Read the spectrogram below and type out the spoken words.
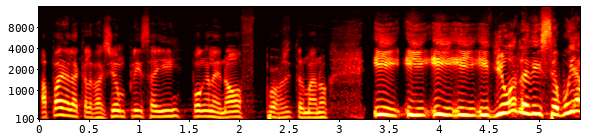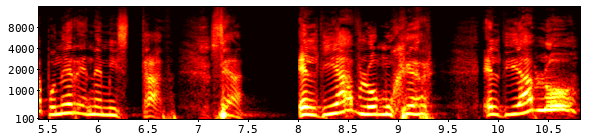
Apaga la calefacción, please, ahí, póngale en off, por favor, hermano. Y, y, y, Dios le dice, voy a poner enemistad. O sea, el diablo, mujer, el diablo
